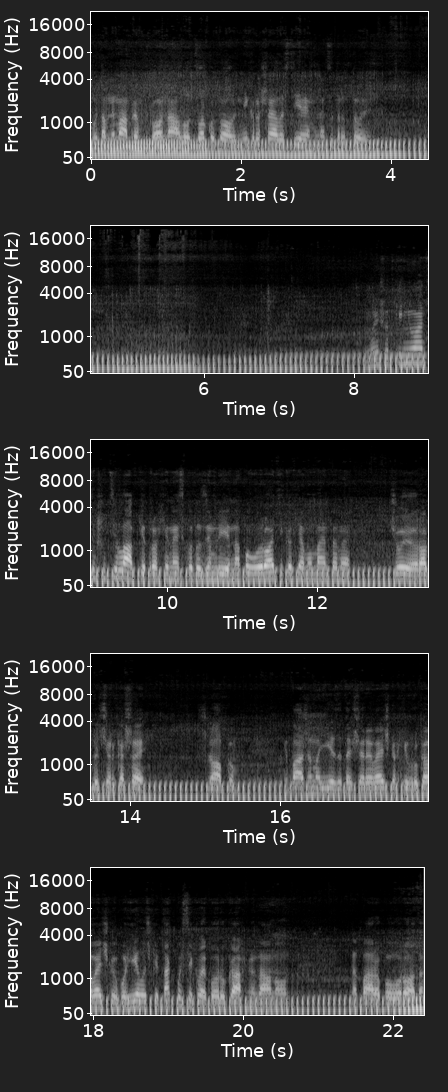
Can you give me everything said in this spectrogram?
Бо там нема прям такого наглого цокоту, але мікрошелест є мене це дратує. Ну і нюанси, що ці лапки трохи низько до землі. На поворотиках я моментами чую, роблю черкаши шляпком. І бажано їздити в черевичках і в рукавичках, бо гілочки так посікли по руках недавно на пару поворотах.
